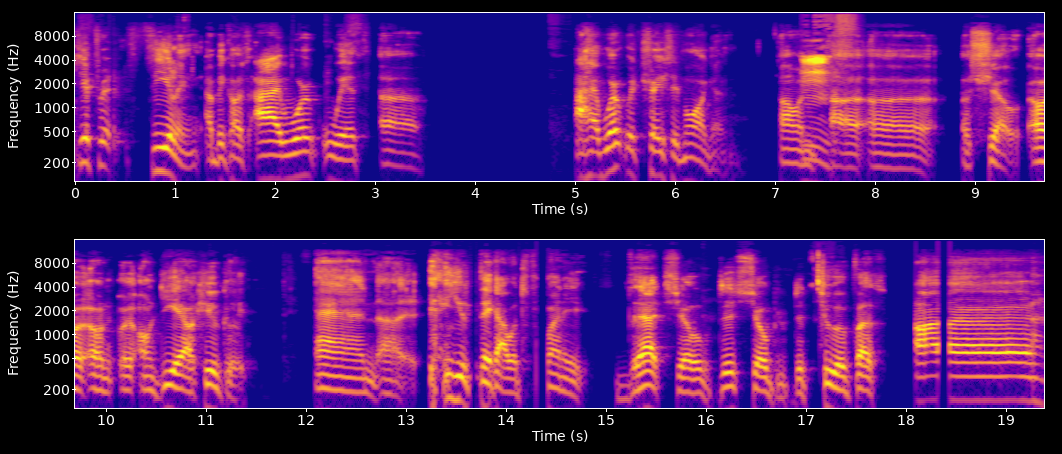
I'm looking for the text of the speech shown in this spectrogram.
different feeling uh, because I worked with. Uh, I have worked with Tracy Morgan on Mm. uh, uh, a show on on, on DL Hughley, and uh, you think I was funny. That show, this show, the two of us. Uh,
